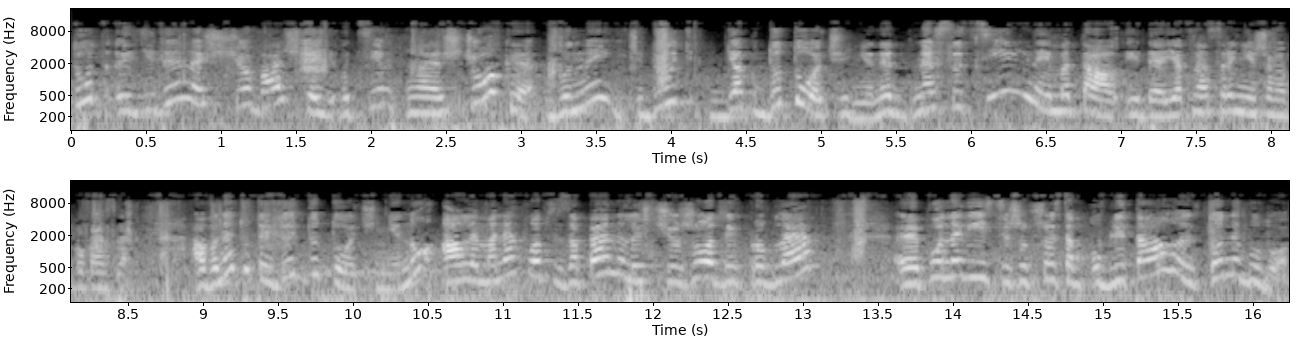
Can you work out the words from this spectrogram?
тут єдине, що бачите, оці е, щоки вони йдуть як доточені. Не, не суцільний метал іде, як нас раніше ми показували, а вони тут йдуть доточені. Ну, але мене хлопці запевнили, що жодних проблем е, по навісці, щоб щось там облітало, то не було.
